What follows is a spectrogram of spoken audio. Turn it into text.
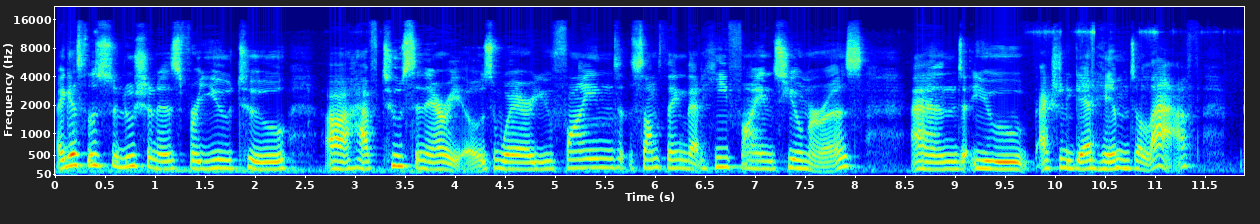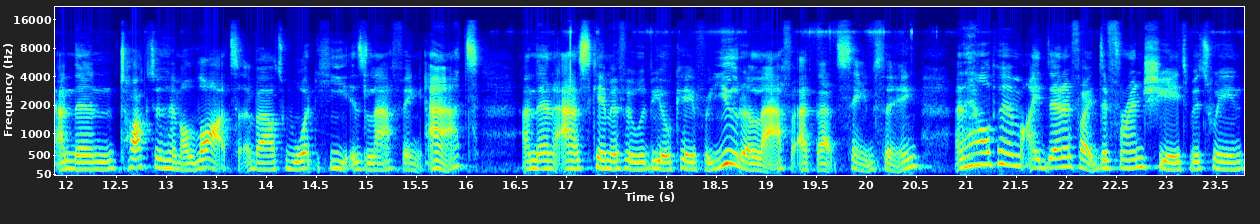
I guess the solution is for you to uh, have two scenarios where you find something that he finds humorous and you actually get him to laugh and then talk to him a lot about what he is laughing at and then ask him if it would be okay for you to laugh at that same thing and help him identify differentiate between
